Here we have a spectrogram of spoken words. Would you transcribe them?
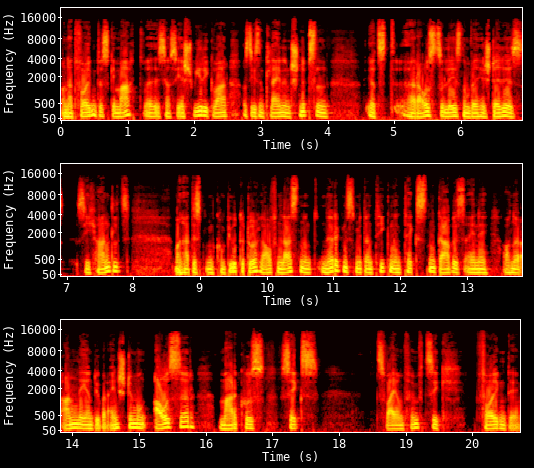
Man hat folgendes gemacht, weil es ja sehr schwierig war, aus diesen kleinen Schnipseln jetzt herauszulesen, um welche Stelle es sich handelt. Man hat es im Computer durchlaufen lassen und nirgends mit antiken Texten gab es eine auch nur annähernde Übereinstimmung, außer Markus 6, 52 folgende.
